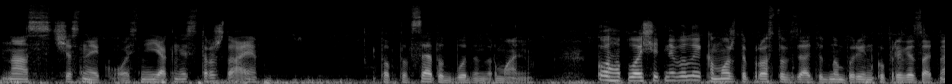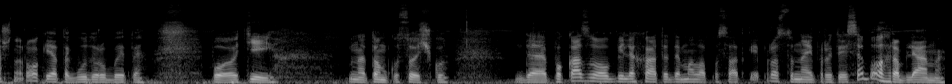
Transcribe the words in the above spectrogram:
нас часник ось ніяк не страждає. Тобто все тут буде нормально. Кого площадь невелика, можете просто взяти одну бурінку, прив'язати на шнурок. Я так буду робити по тій, на тому кусочку, де показував біля хати, де мала посадка, і просто нею пройтися або граблями.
